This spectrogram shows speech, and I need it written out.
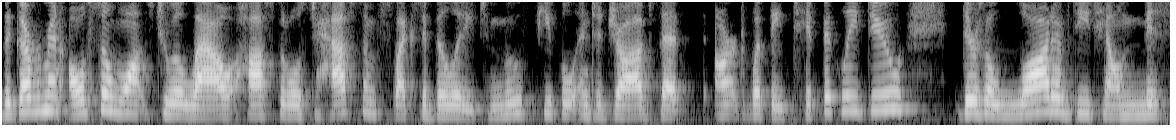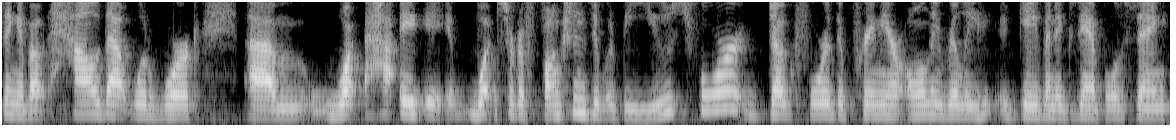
the government also wants to allow hospitals to have some flexibility to move people into jobs that aren't what they typically do. There's a lot of detail missing about how that would work, um, what how, it, what sort of functions it would be used for. Doug Ford, the premier, only really gave an example of saying,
